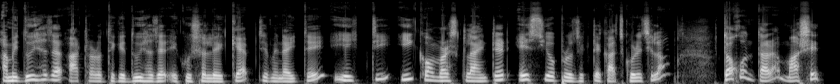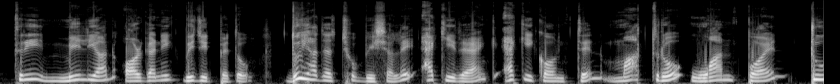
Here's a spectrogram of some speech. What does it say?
আমি দুই হাজার আঠারো থেকে দুই হাজার একুশ সালে ক্যাপ জেমিনাইতে একটি ই কমার্স ক্লায়েন্টের এসিও প্রজেক্টে কাজ করেছিলাম। তখন তারা মাসে থ্রি মিলিয়ন অর্গানিক ভিজিট পেত। দুই সালে একই র্যাঙ্ক একই কন্টেন্ট মাত্র one point two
